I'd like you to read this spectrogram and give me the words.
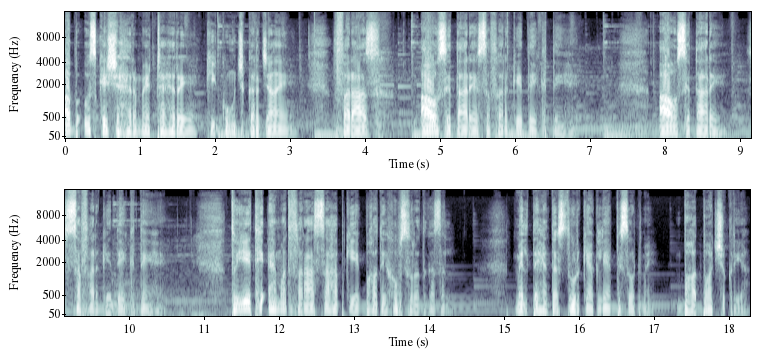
अब उसके शहर में ठहरे कि कूच कर जाएँ, फराज, आओ सितारे सफ़र के देखते हैं। आओ सितारे सफ़र के देखते हैं। तो ये थी अहमद फराज साहब की एक बहुत ही खूबसूरत गज़ल। मिलते हैं दस्तूर के अगले एपिसोड में। बहुत बहुत शुक्रिया।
